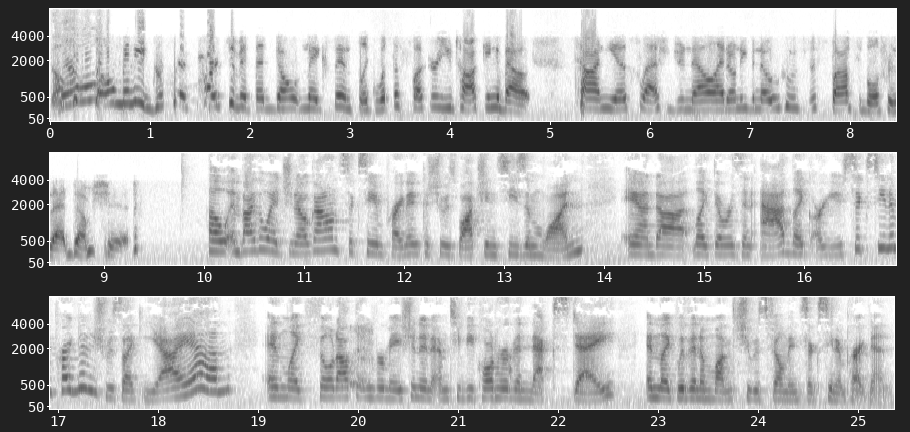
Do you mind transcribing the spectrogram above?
the There's whole so many different parts of it that don't make sense. Like, what the fuck are you talking about? Tanya slash Jenelle. I don't even know who's responsible for that dumb shit. Oh, and by the way, Jenelle got on 16 and pregnant because she was watching season one. And, uh, like, there was an ad, like, are you 16 and pregnant? And she was like, yeah, I am. And, like, filled out the information, and MTV called her the next day. And, like, within a month, she was filming 16 and pregnant.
